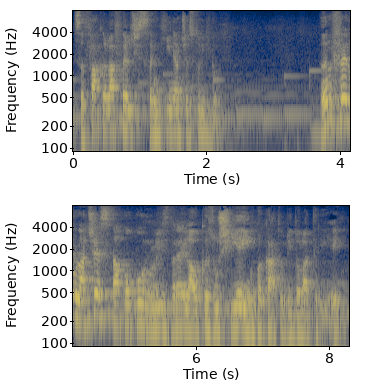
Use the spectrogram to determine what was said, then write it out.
să facă la fel și să închine acestui idol. În felul acesta, poporul lui Israel au căzut și ei în păcatul idolatriei,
